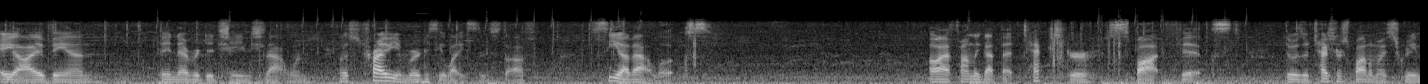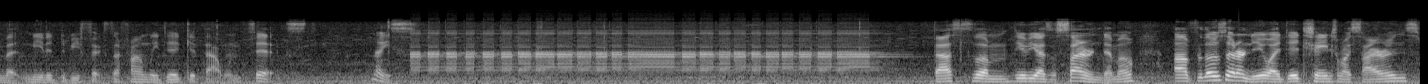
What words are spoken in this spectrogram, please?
AI van. They never did change that one. Let's try the emergency license stuff see how that looks. Oh, I finally got that texture spot fixed. There was a texture spot on my screen that needed to be fixed. I finally did get that one fixed. Nice. That's um, give you guys a siren demo. Uh, for those that are new, I did change my sirens.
